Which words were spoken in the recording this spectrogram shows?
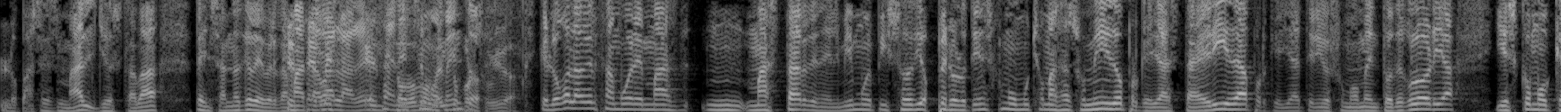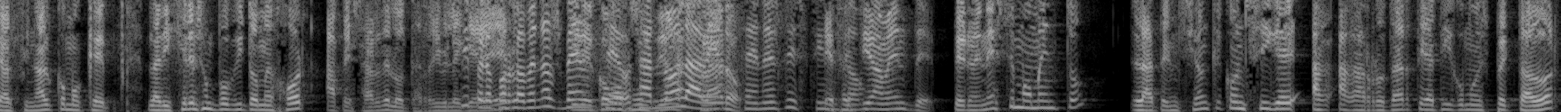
lo pases mal. Yo estaba pensando que de verdad Que mataba a la Guerza en ese momento. Que luego la Guerza muere más, mm, más tarde en el mismo episodio, pero lo tienes como mucho más asumido porque ya está herida, porque ya ha tenido su momento de gloria y es como que al final como que la digieres un poquito mejor a pesar de lo terrible Sí, que pero es por lo menos vence, o sea, no la Claro, vencen, es distinto. Efectivamente, pero en ese momento la tensión que consigue agarrotarte a ti como espectador,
